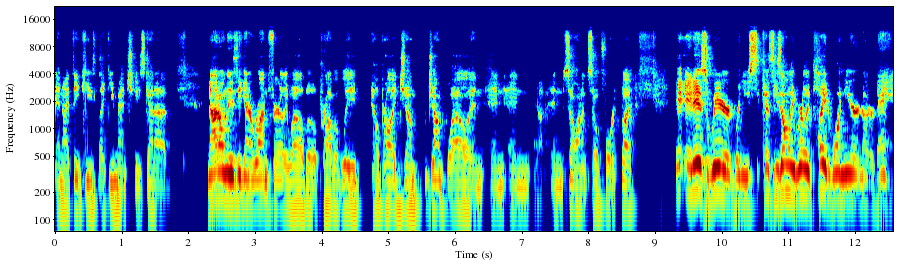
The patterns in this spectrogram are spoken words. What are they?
And I think he's, like you mentioned, he's going to, not only is he going to run fairly well, but he'll probably, he'll probably jump, jump well and, and, and, and so on and so forth. But it, it is weird when you see because he's only really played one year at Notre Dame,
